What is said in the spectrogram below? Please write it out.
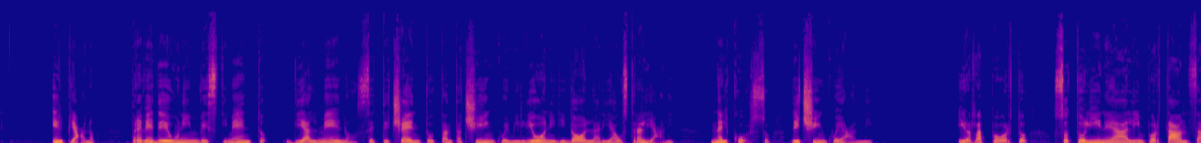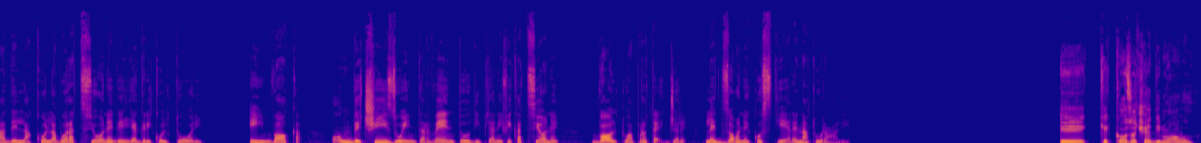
il piano prevede un investimento di almeno 785 milioni di dollari australiani nel corso di cinque anni. Il rapporto sottolinea l'importanza della collaborazione degli agricoltori e invoca un deciso intervento di pianificazione volto a proteggere le zone costiere naturali. E che cosa c'è di nuovo?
